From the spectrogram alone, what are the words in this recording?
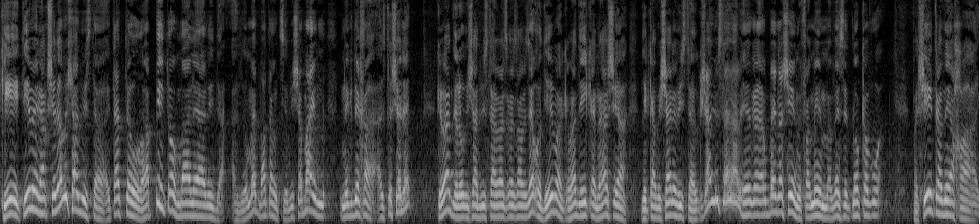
כי טיבי לך שלא בשעת מסתרה, הייתה טהורה, פתאום באה עליה נידה. אז הוא אומר, מה אתה רוצה? משמיים נגדך, אז תשלם. כיוון דלא בשעת מסתרה ומס חסר וזהו, עוד אימא, כיוון דאי קנשיה דקה בשנה כשעת מסתרה, הרבה נשים, לפעמים הווסת לא קבוע. פשיט רבי החי,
